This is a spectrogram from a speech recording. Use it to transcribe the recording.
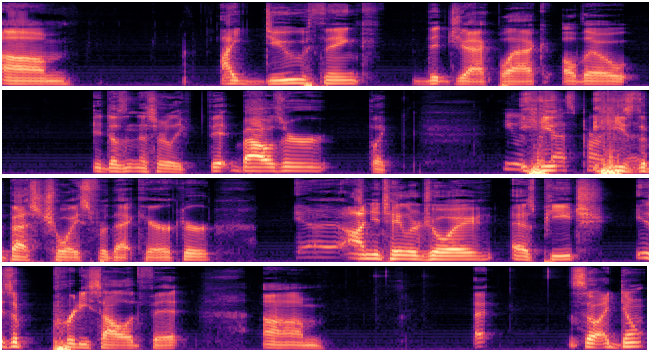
Um, I do think that Jack Black, although it doesn't necessarily fit Bowser, like He was the he- best part. he's the best choice for that character. Uh, Anya Taylor Joy as Peach is a pretty solid fit. Um, I- so I don't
